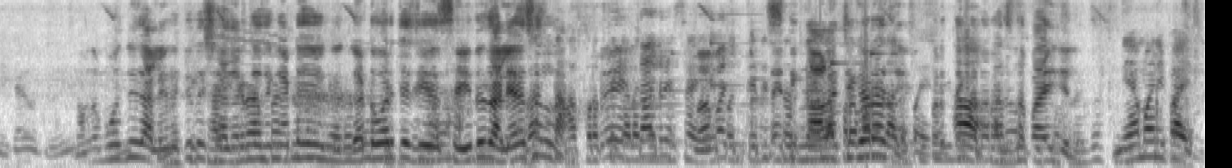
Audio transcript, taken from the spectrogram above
समजा मोजणी झाली तर तिथे शेजारच्या गट गटवरचे जे सहीद झाले असेल ना हा प्रत्येकाला गरजेचं आहे, पण तरी नाही, ती सर काळाची गरज झालं आहे पाहिजे. प्रत्येकाला रस्ता पाहिजे. नियमाने पाहिजे.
